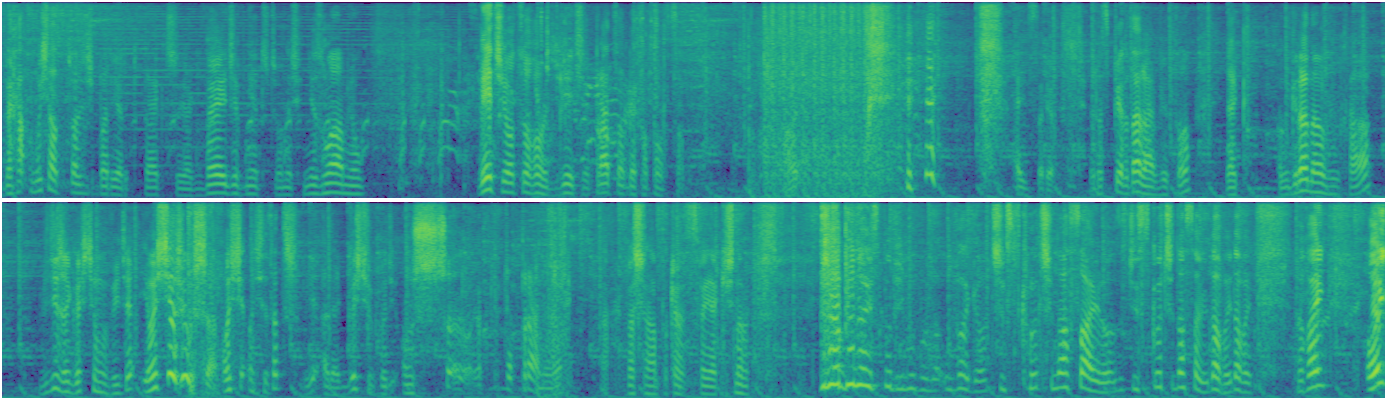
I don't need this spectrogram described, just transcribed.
Becha musiał sprawdzić barierki, tak? Czy jak wejdzie w nie, czy one się nie złamią. Wiecie o co chodzi, wiecie, praca BHP-owca. Oj. Ej, serio, rozpierdala mnie to, jak on gra na WH, widzi, że gościu mu wyjdzie i on się rusza, on się, on się zatrzymuje, ale jak gościu wchodzi, on strzela jak po praniu, no. Proszę nam pokazać swoje jakieś nowe... Drabina jest podejmowana, uwaga, czy skoczy na silo, czy skoczy na silo, dawaj, dawaj, dawaj, oj,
